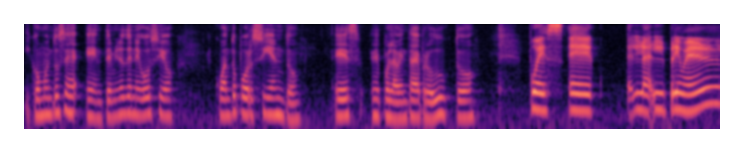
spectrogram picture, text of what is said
y cómo entonces, en términos de negocio, cuánto por ciento es eh, por la venta de productos? Pues eh, la, el primer,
